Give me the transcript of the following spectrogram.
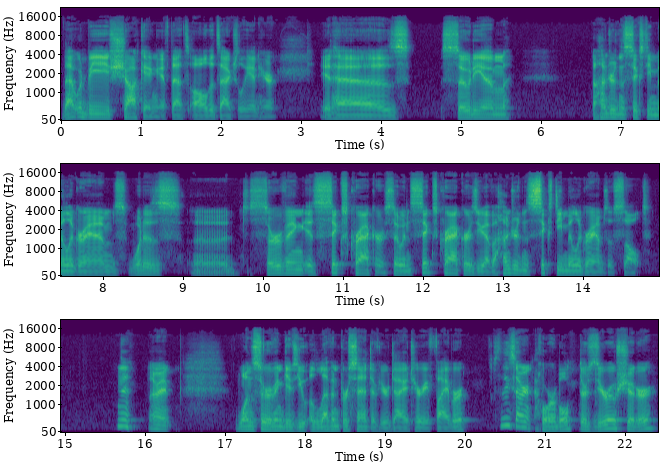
That would be shocking if that's all that's actually in here. It has sodium 160 milligrams. What is uh, serving is six crackers. So in six crackers, you have 160 milligrams of salt. Eh, all right. One serving gives you 11% of your dietary fiber. So these aren't horrible. There's zero sugar.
